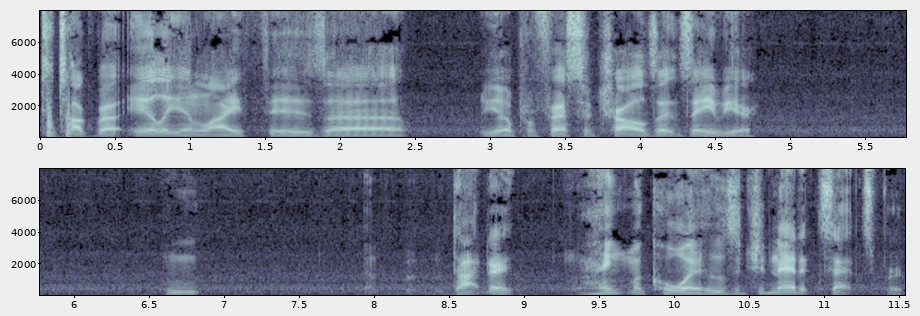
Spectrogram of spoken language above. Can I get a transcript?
to talk about alien life is uh, you know, Professor Charles Xavier, who, Dr. Hank McCoy, who's a genetics expert.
